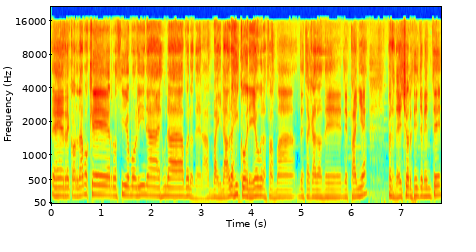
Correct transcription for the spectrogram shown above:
Eh, recordamos que Rocío Molina es una bueno, de las bailadoras y coreógrafas más destacadas de, de España bueno, de hecho, recientemente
